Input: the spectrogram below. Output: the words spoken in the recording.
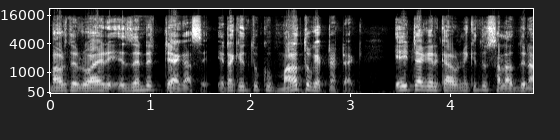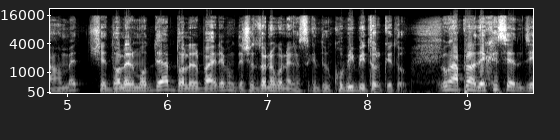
ভারতের রয়্যাল এজেন্টের ট্যাগ আছে। এটা কিন্তু খুব মারাত্মক একটা ট্যাগ। এই ট্যাগের কারণে কিন্তু সালাউদ্দিন আহমেদ সে দলের মধ্যে আর দলের বাইরে এবং দেশের জনগণের কাছে কিন্তু খুবই বিতর্কিত। এবং আপনারা দেখেছেন যে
